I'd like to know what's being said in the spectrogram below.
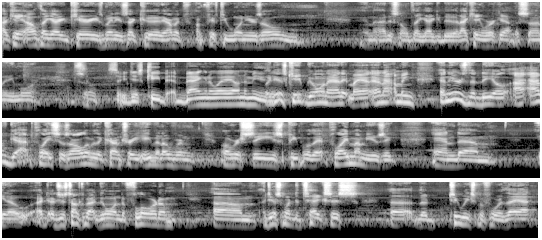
I can't. I don't think I could carry as many as I could. I'm at, I'm 51 years old, and, and I just don't think I could do it. I can't work out in the sun anymore. So, so you just keep banging away on the music. We just keep going at it, man. And I, I mean, and here's the deal: I, have got places all over the country, even over in, overseas, people that play my music. And um, you know, I, I, just talked about going to Florida. Um, I just went to Texas uh, the two weeks before that.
